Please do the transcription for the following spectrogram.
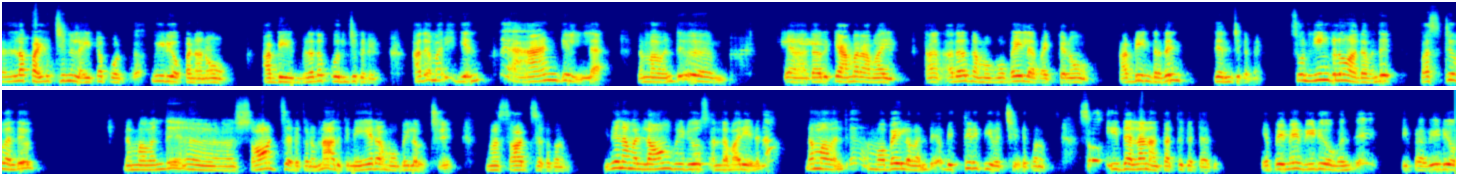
நல்லா பளிச்சுன்னு லைட்டை போட்டு வீடியோ பண்ணணும் அப்படின்றத புரிஞ்சுக்கிறேன் அதே மாதிரி எந்த ஆங்கிளில் நம்ம வந்து அதாவது கேமரா மாதிரி அதாவது நம்ம மொபைல வைக்கணும் அப்படின்றத தெரிஞ்சுக்கிறேன் ஸோ நீங்களும் அதை வந்து ஃபர்ஸ்ட் வந்து நம்ம வந்து ஷார்ட்ஸ் எடுக்கணும்னா அதுக்கு நேராக மொபைலை வச்சு நம்ம ஷார்ட்ஸ் எடுக்கணும். இதே நம்ம லாங் வீடியோஸ் அந்த மாதிரி எடுத்தால் நம்ம வந்து மொபைலை வந்து அப்படி திருப்பி வச்சு எடுக்கணும். ஸோ இதெல்லாம் நான் கத்துக்கிட்டது. எப்பயுமே வீடியோ வந்து இப்ப வீடியோ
